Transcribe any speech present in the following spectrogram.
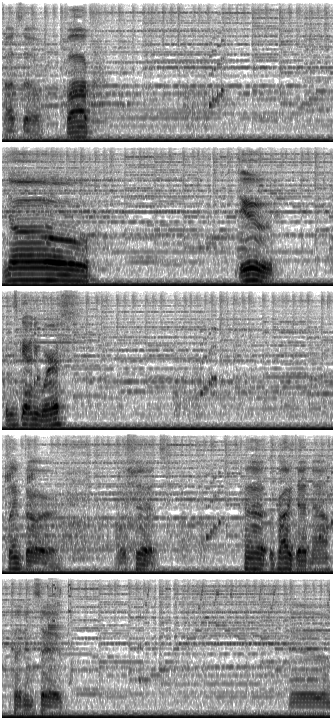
Thought so. Fuck. No. Dude. Could this get any worse? Flamethrower. Oh shit. We're probably dead now, because I didn't save. Um,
